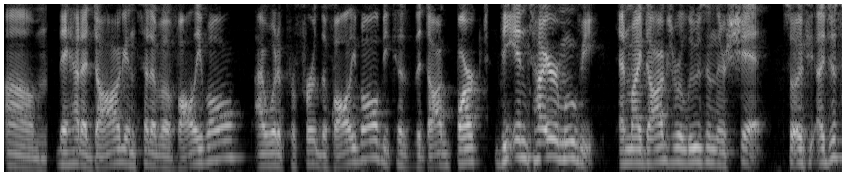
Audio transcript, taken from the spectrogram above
Um, they had a dog instead of a volleyball. I would have preferred the volleyball because the dog barked the entire movie, and my dogs were losing their shit. So if I just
